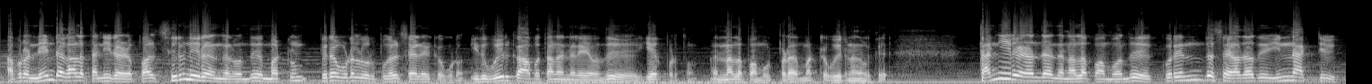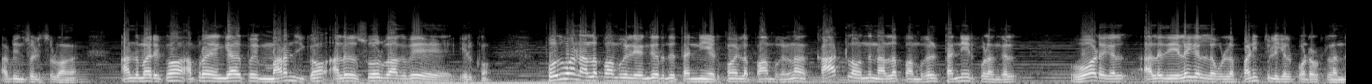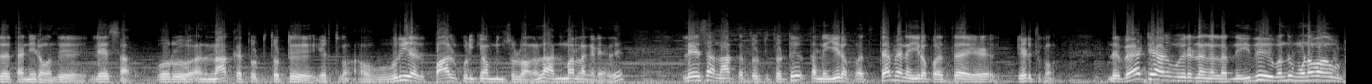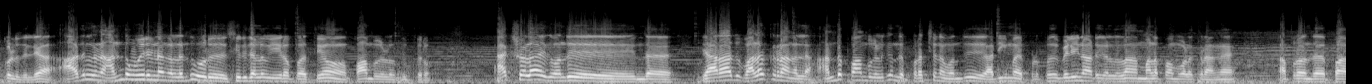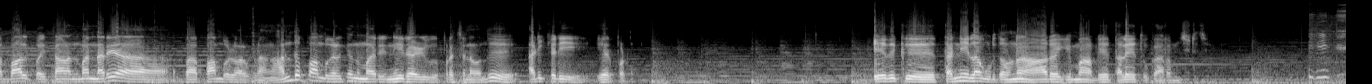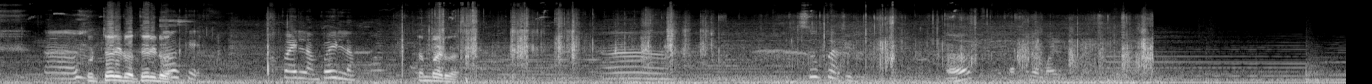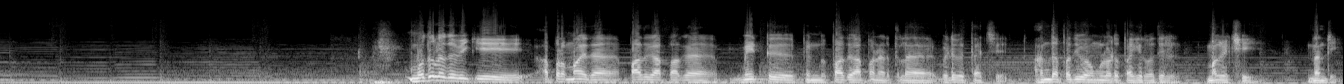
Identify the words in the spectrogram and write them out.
அப்புறம் நீண்ட கால தண்ணீர் இழப்பால் சிறுநீரகங்கள் வந்து மற்றும் பிற உடல் உறுப்புகள் செயலிழக்கக்கூடும். இது உயிருக்கு ஆபத்தான நிலையை வந்து ஏற்படுத்தும். நல்ல பாம்பு உட்பட மற்ற உயிரினங்களுக்கு. தண்ணீர் இழந்த அந்த நல்ல பாம்பு வந்து குறைந்த செ- அதாவது இன்ஆக்டிவ் அப்படின்னு சொல்லி சொல்லுவாங்க. அந்த மாதிரி இருக்கும். அப்புறம் எங்கேயாவது போய் மறைஞ்சிக்கும் அல்லது சோர்வாகவே இருக்கும். பொதுவாக நல்ல பாம்புகள் எங்கேருந்து தண்ணி எடுக்கும்? இல்லை பாம்புகள்னா காட்டில் வந்து நல்ல பாம்புகள் தண்ணீர் குளங்கள் ஓடைகள் அல்லது இலைகளில் உள்ள பனித்துளிகள் போன்றவற்றில் வந்து தண்ணீரை வந்து லேசாக ஒரு அந்த நாக்கை தொட்டு தொட்டு எடுத்துக்கும். உரியாது. பால் குடிக்கும் அப்படின்னு சொல்லுவாங்கல்ல அந்த மாதிரிலாம் கிடையாது. லேசாக நாக்கை தொட்டு தொட்டு தன்னை ஈரப்பதத்தை தேவையான ஈரப்பதத்தை எடுத்துக்கும். இந்த வேட்டையாடும் உயிரினங்கள்லேருந்து இது வந்து உணவாக உட்கொள்ளுது இல்லையா? அதில் அந்த உயிரினங்கள்லேருந்து ஒரு சிறிதளவு ஈரப்பதத்தையும் பாம்புகள் வந்து பெறும். ஆக்சுவலாக இது வந்து இந்த யாராவது வளர்க்குறாங்கல்ல அந்த பாம்புகளுக்கு இந்த பிரச்சனை வந்து அதிகமாக ஏற்படும். வெளிநாடுகள்லாம் மலைப்பாம்பு வளர்க்குறாங்க. அப்புறம் இந்த பா பால் பைத்தான் அந்த மாதிரி நிறைய பா- பாம்புகள் வளர்க்குறாங்க. அந்த பாம்புகளுக்கு இந்த மாதிரி நீரழிவு பிரச்சனை வந்து அடிக்கடி ஏற்படும். எதுக்கு தண்ணியெல்லாம் கொடுத்தோம்னா ஆரோக்கியமாக அப்படியே தலையை தூக்க ஆரம்பிச்சிடுச்சு. தேறிடுவா ஓகே. போயிடலாம் போயிடலாம். தெம்பாயிடுவா சூப்பர். முதலுதவிக்கு அப்புறமா இதை பாதுகாப்பாக மீட்டு பின்பு பாதுகாப்பான இடத்துல விடுவித்தாச்சு. அந்த பதிவை உங்களோட பகிர்வதில் மகிழ்ச்சி. நன்றி.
